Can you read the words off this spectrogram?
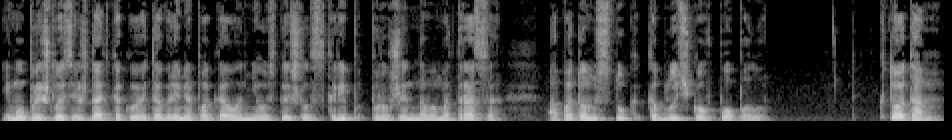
Ему пришлось ждать какое-то время, пока он не услышал скрип пружинного матраса, а потом стук каблучков по полу. «Кто там?»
